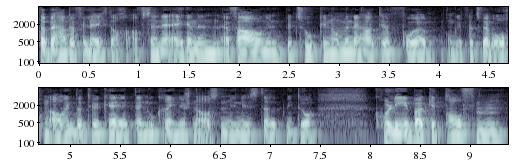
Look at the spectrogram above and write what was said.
Dabei hat er vielleicht auch auf seine eigenen Erfahrungen Bezug genommen. Er hat ja vor ungefähr zwei Wochen auch in der Türkei den ukrainischen Außenminister Dmitro Kuleba getroffen.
